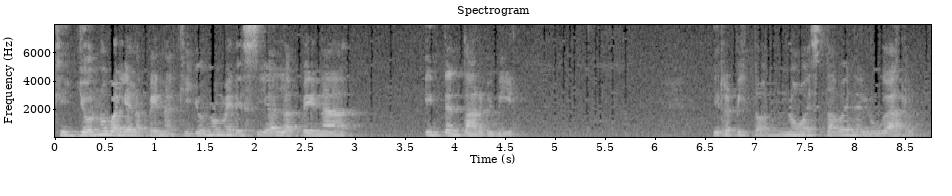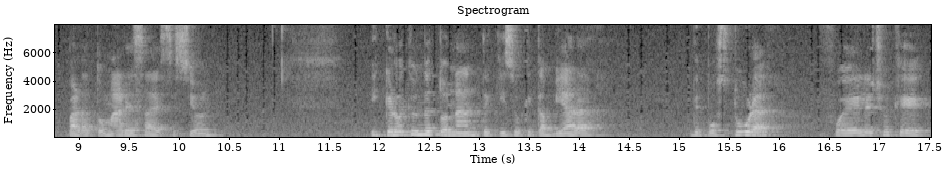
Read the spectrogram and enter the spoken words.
que yo no valía la pena, que yo no merecía la pena intentar vivir. Y repito, no estaba en el lugar para tomar esa decisión. Y creo que un detonante que hizo que cambiara de postura fue el hecho que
